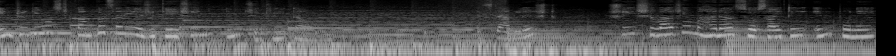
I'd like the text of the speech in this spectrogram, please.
introduced compulsory education in Chikri town. Established Sri Shivaji Maharaj Society in Pune,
